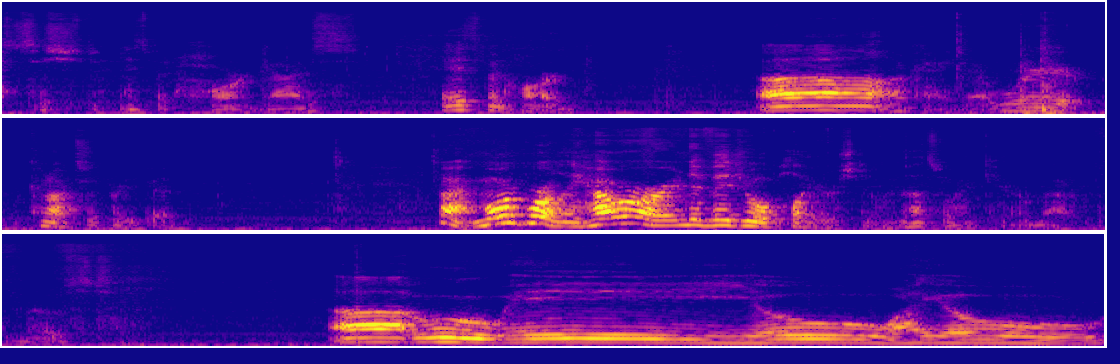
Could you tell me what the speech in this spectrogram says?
it's, it's been hard, guys. It's been hard. Uh, okay, yeah, we're Canucks are pretty good. All right. More importantly, how are our individual players doing? That's what I care about the most. Uh, ooh, ay, yo, ayo.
